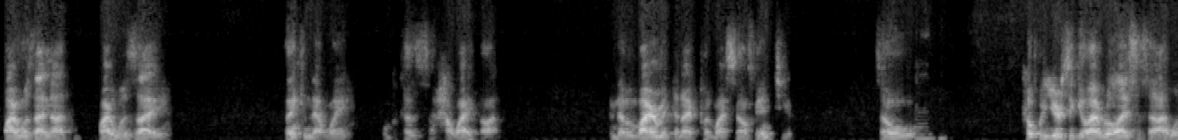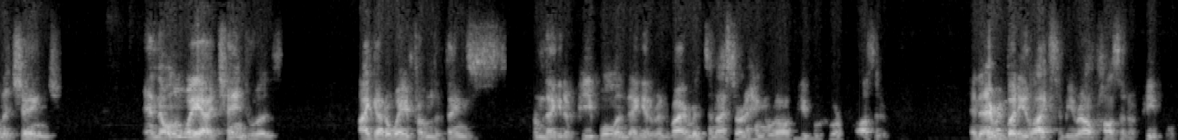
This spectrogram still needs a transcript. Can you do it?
why was I not, why was I thinking that way? Well, because of how I thought and the environment that I put myself into. So mm-hmm. a couple of years ago, I realized I said, I want to change. And the only way I changed was I got away from the things from negative people and negative environments, and I started hanging around people who are positive. And everybody likes to be around positive people.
